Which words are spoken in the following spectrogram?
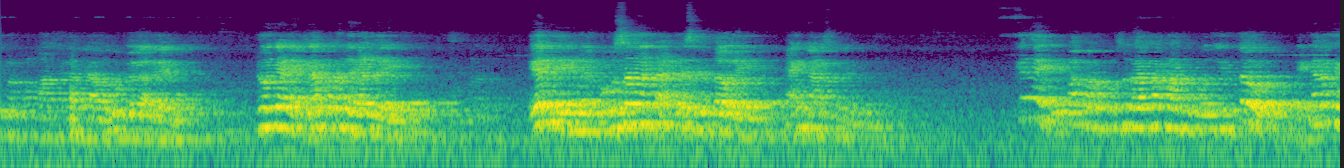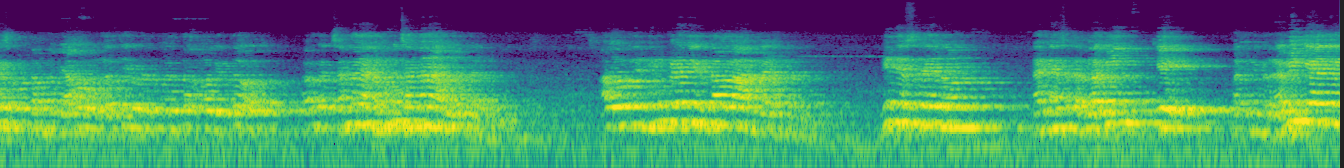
ಮಾಡ್ಕೊಂಡು ಮಾಡ್ತಾರೆ ಅವರು ಉಪಯೋಗ ಆಗಲಿಲ್ಲ ನೀವು ಎಕ್ಸಾಂಪಲ್ ಹೇಳ್ರಿ ನಿಮಗೆ ಕುಸನ್ ಅಂತ ಅಡ್ರೆಸ್ ಇರ್ತಾವ್ರಿ ಹೆಂಗ್ ಕಾಣಿಸ್ತದೆ ಏನಾಯ್ತು ಪಾಪ ಕುಸು ವ್ಯಾಪಾರ ಮಾಡ್ತಿರ್ಬೋದು ಇರ್ತಾವ ಎಕನಾಮಿಕ್ ಹೆಸರು ತಮ್ಮ ತಮ್ಮ ಯಾವ ಲದ್ದೆ ಇರ್ತಾವ ಅವಾಗ ಇರ್ತಾವ ಅವಾಗ ಚಂದನ ನಮಗೂ ಚಂದನ ಆಗುತ್ತೆ ಅದು ಹೋಗಿ ನಿಮ್ ಕಡೆಗೆ ಇರ್ತಾವಲ್ಲ ಅಂತ ಹೇಳ್ತಾರೆ ನಿನ್ನ ಹೆಸರು ಏನು ನನ್ನ ಹೆಸರು ರವಿ ಕೆ ಮತ್ತೆ ನಿಮ್ ರವಿ ಕೆ ಅಂದ್ರೆ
